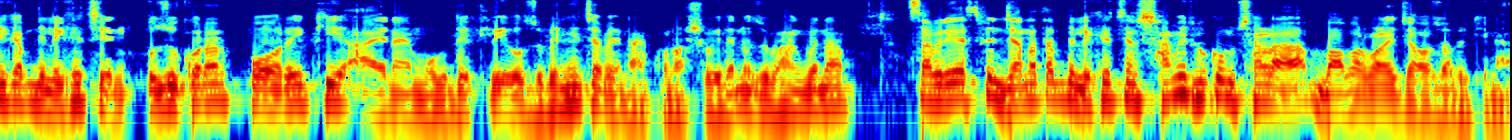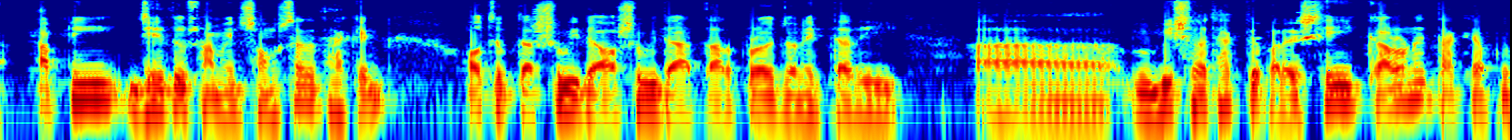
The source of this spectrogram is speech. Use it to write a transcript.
থেকে আপনি লিখেছেন, উজু করার পরে কি আয়নায় মুখ দেখলে উজু ভেঙে যাবে? না, কোনো অসুবিধা নেই, উজু ভাঙবে না। সাবির ইয়াসমিন জানাতে আপনি লিখেছেন, স্বামীর হুকুম ছাড়া বাবার বাড়ি যাওয়া যাবে কিনা? আপনি যেহেতু স্বামীর সংসারে থাকেন, অতএব তার সুবিধা, অসুবিধা, তার প্রয়োজন ইত্যাদি বিষয় থাকতে পারে। সেই কারণে তাকে আপনি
